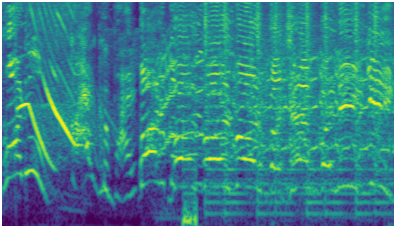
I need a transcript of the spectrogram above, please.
फोडू. काय गं बाई? बोल बोल बोल बोल बजरंग बली की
